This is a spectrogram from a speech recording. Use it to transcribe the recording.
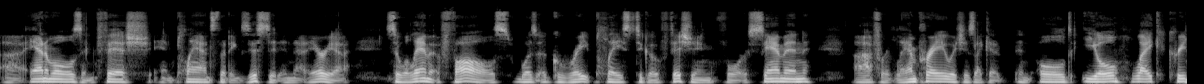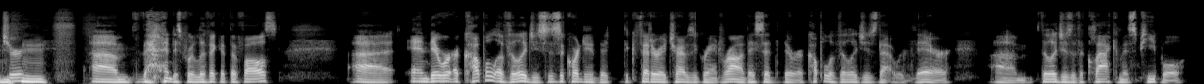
uh, animals and fish and plants that existed in that area. So Willamette Falls was a great place to go fishing for salmon, uh, for lamprey, which is like a, an old eel-like creature, mm-hmm. um, that is prolific at the falls. Uh, and there were a couple of villages, this is according to the, the Confederate Tribes of Grand Ronde. They said there were a couple of villages that were there, um, villages of the Clackamas people,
